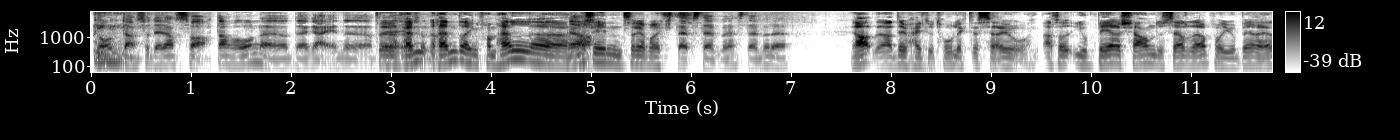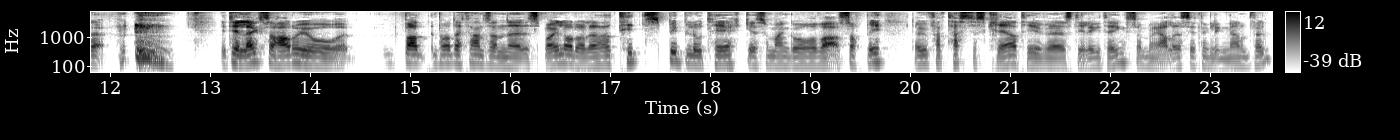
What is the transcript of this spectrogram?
god, altså. Det der svarte hullet og det greiene der. Det det er ren, sånn- rendering from hell-maskinen som de har brukt. Stem- Stemmer, stemmer det. Ja, ja, det er jo helt utrolig. Det ser jo Altså, jo bedre skjerm du ser det der på, jo bedre er det. I tillegg så har du jo bare, bare dette er en sånn eh, spoiler, da. Det her tidsbiblioteket som man går og vaser oppi. Det er jo fantastisk kreative, stilige ting som jeg aldri har sett noe lignende på film.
